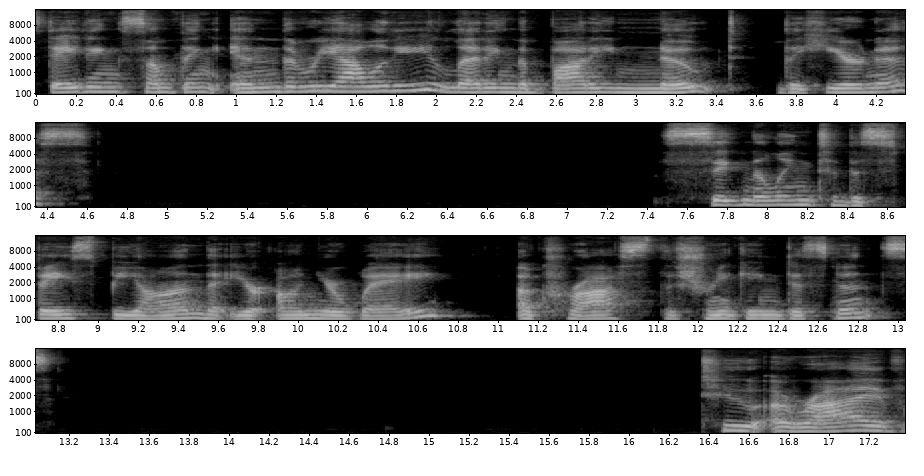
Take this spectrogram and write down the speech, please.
Stating something in the reality, letting the body note the here-ness, signaling to the space beyond that you're on your way across the shrinking distance to arrive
